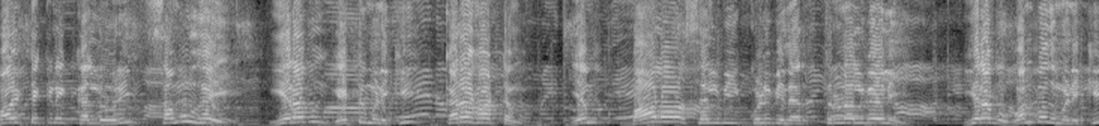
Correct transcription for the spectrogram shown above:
பாலிடெக்னிக் கல்லூரி சமூகை இரவு எட்டு மணிக்கு கரகாட்டம். எம். பாலா செல்வி குழுவினர் திருநெல்வேலி. இரவு ஒன்பது மணிக்கு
